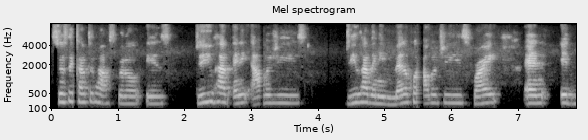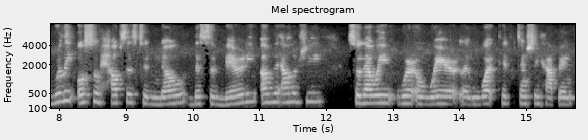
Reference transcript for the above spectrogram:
as soon as they come to the hospital is, do you have any allergies? Do you have any medical allergies, right? And it really also helps us to know the severity of the allergy so that way we're aware like what could potentially happen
